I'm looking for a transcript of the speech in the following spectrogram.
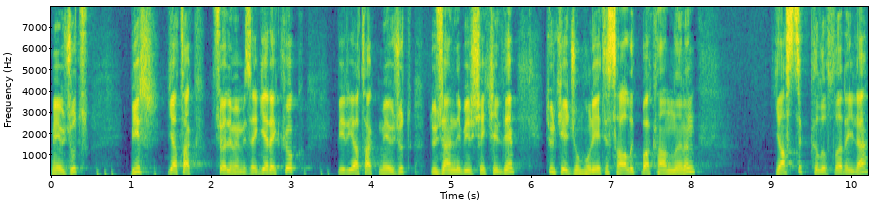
mevcut. Bir yatak söylememize gerek yok. Bir yatak mevcut düzenli bir şekilde. Türkiye Cumhuriyeti Sağlık Bakanlığı'nın yastık kılıflarıyla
